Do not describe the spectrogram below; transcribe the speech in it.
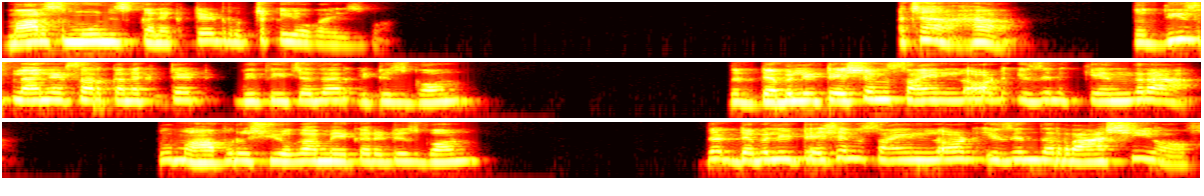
Mars, Moon is connected. Ruchaka Yoga is gone. Acha, ha. So these planets are connected with each other. It is gone. The debilitation sign lord is in Kendra. To Mahapurush Yoga maker, it is gone. The debilitation sign lord is in the Rashi of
